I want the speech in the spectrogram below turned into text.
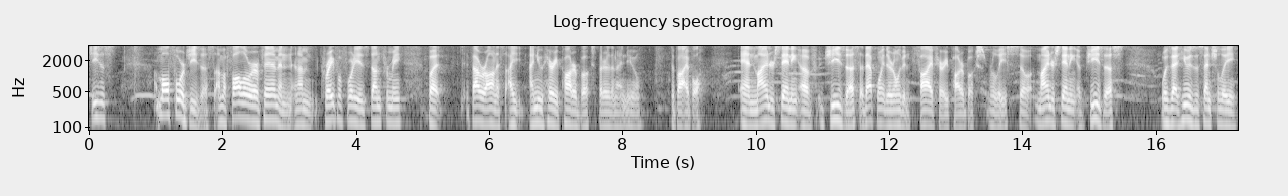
Jesus, I'm all for Jesus. I'm a follower of him, and, and I'm grateful for what he has done for me. But if I were honest, I, I knew Harry Potter books better than I knew the Bible. And my understanding of Jesus, at that point, there had only been five Harry Potter books released. So my understanding of Jesus was that he was essentially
